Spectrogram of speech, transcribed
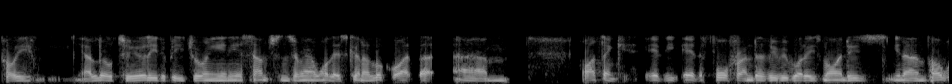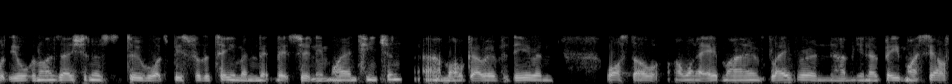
probably you know, a little too early to be drawing any assumptions around what that's going to look like. But um, I think at the, at the forefront of everybody's mind who's you know involved with the organisation is to do what's best for the team, and that, that's certainly my intention. Um, I'll go over there, and whilst I'll, I want to add my own flavour and um, you know be myself,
